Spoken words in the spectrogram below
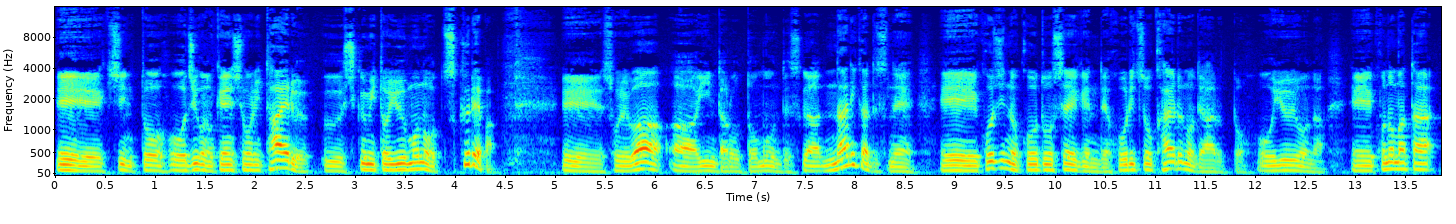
えー、きちんと事後の検証に耐える仕組みというものを作れば、えー、それはあいいんだろうと思うんですが何かですね、えー、個人の行動制限で法律を変えるのであるというような、えー、このまた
